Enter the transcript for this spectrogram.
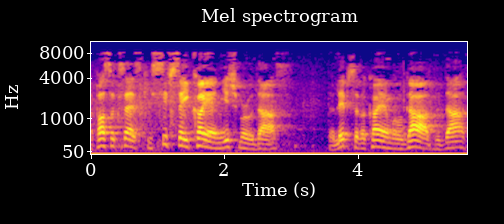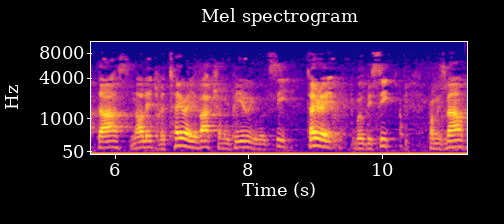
The Pasuk says, Ki sifsei koyen yishmaru das, the lips of a kohen will guard the das, das, knowledge, the Torah yavaksham ipiyu, you will see, Torah will be seeked from his mouth,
